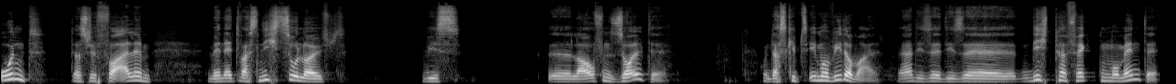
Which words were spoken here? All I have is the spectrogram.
und dass wir vor allem, wenn etwas nicht so läuft, wie es äh, laufen sollte, und das gibt es immer wieder mal, ja, diese, diese nicht perfekten Momente,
